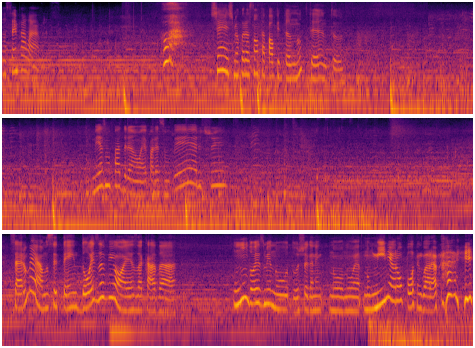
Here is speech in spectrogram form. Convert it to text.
Tô sem palavras. Uh, gente, meu coração tá palpitando no tanto. Mesmo padrão, aí aparece um verde. Sério mesmo, se tem dois aviões a cada um, dois minutos chegando no, no, no mini aeroporto em Guarapari.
